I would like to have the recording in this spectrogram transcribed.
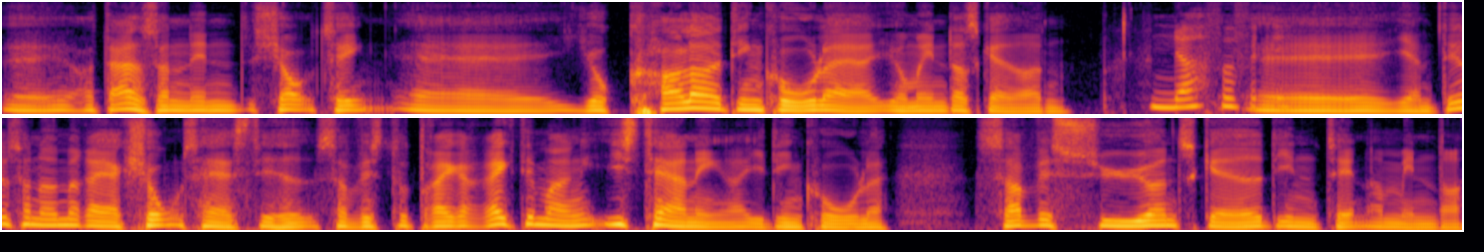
Øh, og der er sådan en sjov ting. Øh, jo koldere din cola er, jo mindre skader den. Nå, hvorfor det? Øh, jamen, det er jo sådan noget med reaktionshastighed. Så hvis du drikker rigtig mange isterninger i din cola, så vil syren skade dine tænder mindre.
